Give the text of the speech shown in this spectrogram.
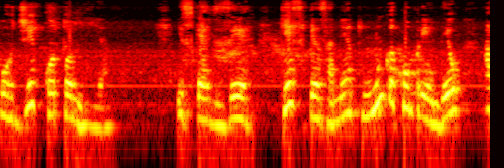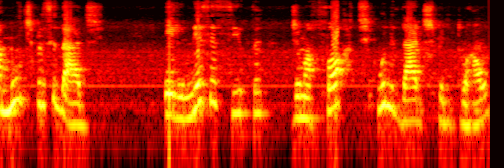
por dicotomia. Isso quer dizer que esse pensamento nunca compreendeu a multiplicidade. Ele necessita de uma forte unidade espiritual,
